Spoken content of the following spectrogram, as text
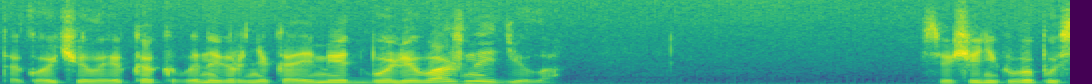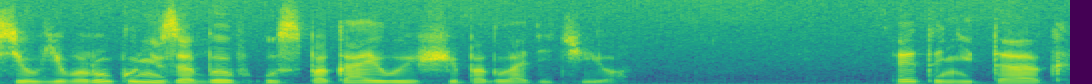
Такой человек, как вы, наверняка имеет более важные дела. Священник выпустил его руку, не забыв успокаивающе погладить ее. «Это не так,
